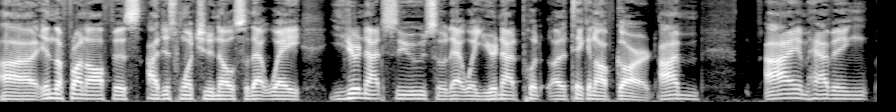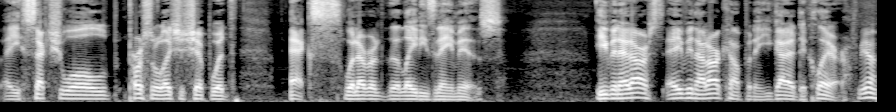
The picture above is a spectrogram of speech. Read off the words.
uh, in the front office. I just want you to know, so that way you're not sued, so that way you're not put uh, taken off guard. I'm I am having a sexual personal relationship with X, whatever the lady's name is. Even at our even at our company, you got to declare. Yeah.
